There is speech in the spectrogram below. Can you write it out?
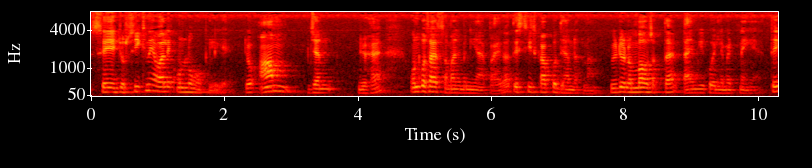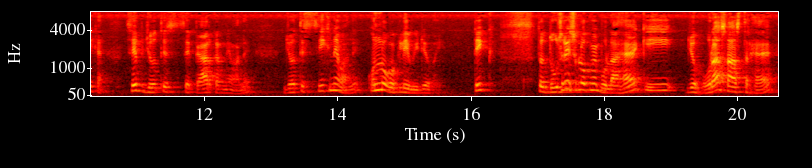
से जो सीखने वाले उन लोगों के लिए, जो आम जन जो है, उनको शायद समझ में नहीं आ पाएगा। तो इस चीज़ का आपको ध्यान रखना। वीडियो लंबा हो सकता है, टाइम की कोई लिमिट नहीं है, ठीक है? सिर्फ़ ज्योतिष से प्यार करने वाले, ज्योतिष सीखने वाले, उन लोगों के लिए वीडियो भाई ठीक? तो दूसरे श्लोक में बोला है कि जो होरा शास्त्र है,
